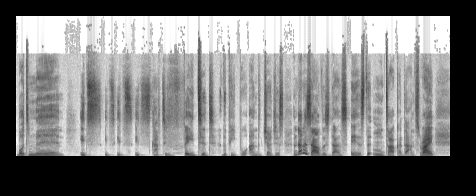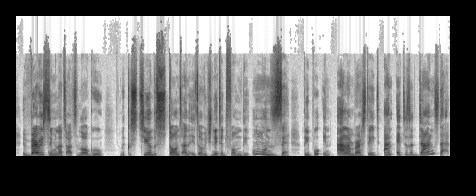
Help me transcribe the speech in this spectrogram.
But man, it's it's it's it's captivated the people and the judges, and that is how this dance is, the Mmutaka dance, right? Very similar to Atilogwu the costume, the stunts, and it originated from the Umunze people in Anambra State. And it is a dance that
